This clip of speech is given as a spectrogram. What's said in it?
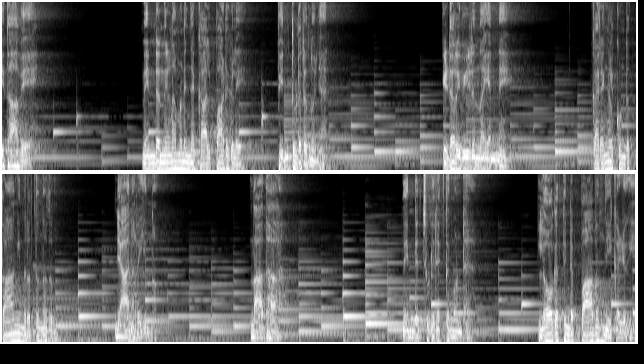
പിതാവേ നിന്റെ നിണമണിഞ്ഞ കാൽപ്പാടുകളെ പിന്തുടരുന്നു ഞാൻ. ഇടറി വീഴുന്ന എന്നെ കരങ്ങൾ കൊണ്ട് താങ്ങി നിർത്തുന്നതും ഞാൻ അറിയുന്നു. നാഥ നിന്റെ ചുടുരക്തം കൊണ്ട് ലോകത്തിന്റെ പാപം നീ കഴുകി.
